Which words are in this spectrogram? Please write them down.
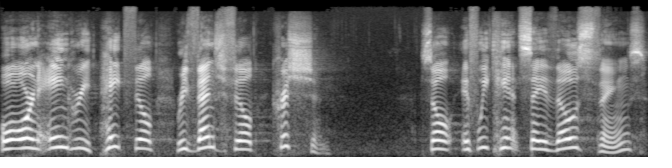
or, or an angry, hate filled, revenge filled Christian. So, if we can't say those things,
